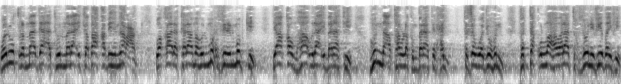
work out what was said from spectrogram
ولوط لما جاءته الملائكة ضاق بهم ذرعا وقال كلامه المحزن المبكي يا قوم هؤلاء بناتي هن أطهر لكم بنات الحي تزوجوهن فاتقوا الله ولا تخزوني في ضيفي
